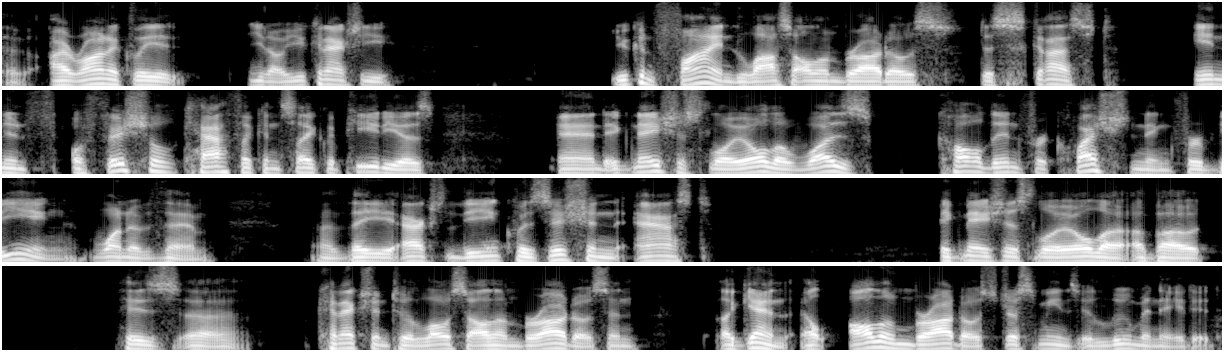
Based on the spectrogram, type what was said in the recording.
Uh, ironically, you know, you can actually you can find Los Alumbrados discussed in inf- official Catholic encyclopedias, and Ignatius Loyola was called in for questioning for being one of them. Uh, they actually, the Inquisition asked Ignatius Loyola about his uh, connection to Los Alumbrados. And again, Alumbrados just means illuminated.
